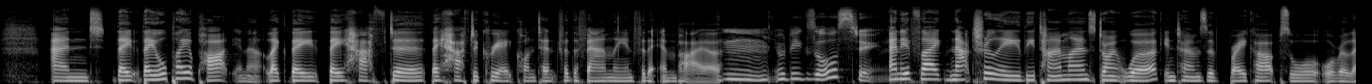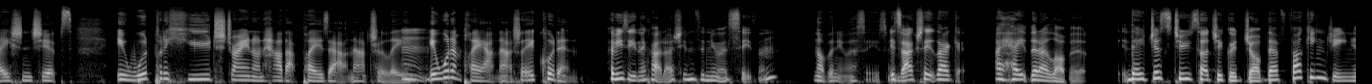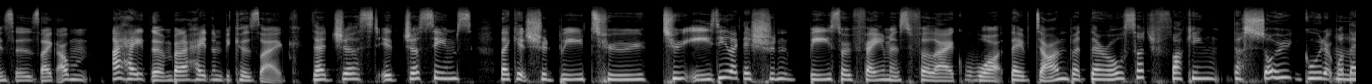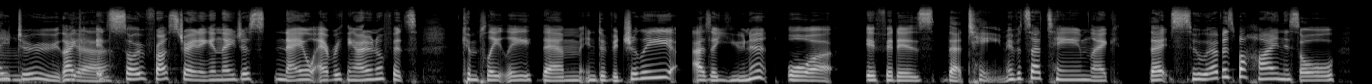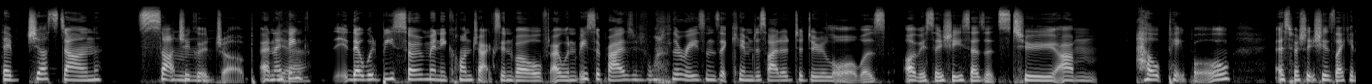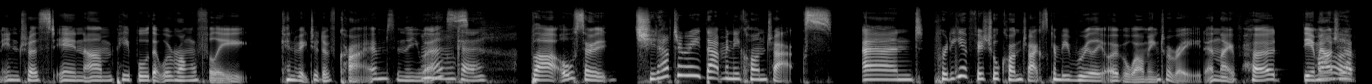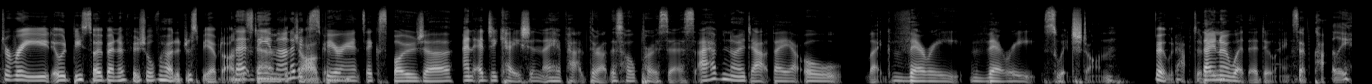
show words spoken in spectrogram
and they they all play a part in it. Like they they have to they have to create content for the family and for the empire. Mm, it would be exhausting. And if like naturally the timelines don't work in terms of breakups or or relationships, it would put a huge strain on how that plays out naturally. Mm. It wouldn't play out naturally. It couldn't. have you seen the Kardashians, the newest season? Not the newest season. It's actually like I hate that I love it. They just do such a good job. They're fucking geniuses. Like um I hate them, but I hate them because like they're just it just seems like it should be too too easy. Like they shouldn't be so famous for like what they've done, but they're all such fucking they're so good at what they Mhm. do. Like Yeah. it's so frustrating and they just nail everything. I don't know if it's completely them individually as a unit or if it is that team. If it's that team, like that whoever's behind this all, they've just done such a Mm. good job. And I think there would be so many contracts involved. I wouldn't be surprised if one of the reasons that Kim decided to do law was obviously she says it's to um, help people, especially she has like an interest in um, people that were wrongfully convicted of crimes in the US Mm, okay. but also she'd have to read that many contracts and pretty official contracts can be really overwhelming to read and like her the amount she'd Oh. Ah. have to read it would be so beneficial for her to just be able to understand the amount of jargon. experience, exposure, and education they have had throughout this whole process, I have no doubt they are all like very, very switched on. it would have to They be, know what they're doing. except Kylie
